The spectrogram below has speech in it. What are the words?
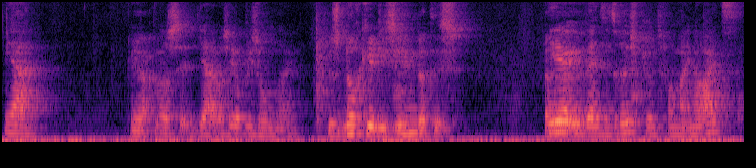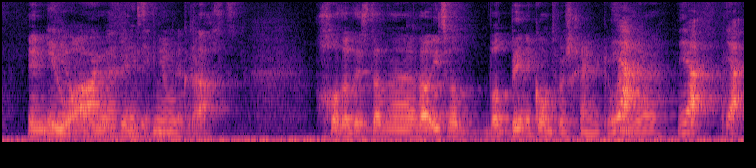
Ja, Ja. dat was, ja, dat was heel bijzonder. Dus nog een keer die zin. Dat is... eh, Heer, u bent het rustpunt van mijn hart. in, In uw armen vind ik nieuwe kracht. God, dat is dan eh, wel iets wat, wat binnenkomt waarschijnlijk. Ja. Ja, ja, ja.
